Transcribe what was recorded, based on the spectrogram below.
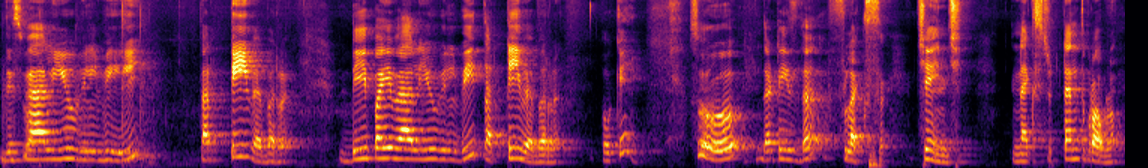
this value will be 30 Weber. d pi value will be 30 Weber. Okay? So that is the flux change. Next 10th problem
